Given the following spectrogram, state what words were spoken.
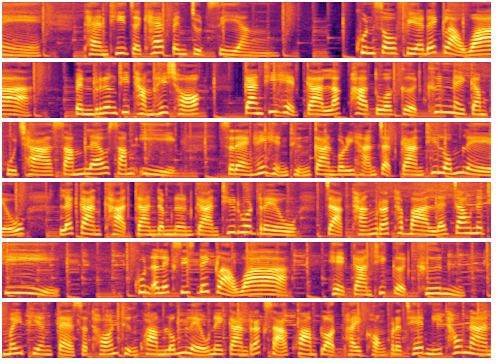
น่ห์ แทนที่จะแค่เป็นจุดเสี่ยง คุณโซเฟียได้กล่าวว่า เป็นเรื่องที่ทำให้ช็อก การที่เหตุการณ์ลักพาตัวเกิดขึ้นในกัมพูชาซ้ำแล้วซ้ำอีก แสดงให้เห็นถึงการบริหารจัดการที่ล้มเหลว และการขาดการดำเนินการที่รวดเร็ว จากทั้งรัฐบาลและเจ้าหน้าที่ คุณอเล็กซิสได้กล่าวว่าเหตุการณ์ที่เกิดขึ้น ไม่เพียงแต่สะท้อนถึงความล้มเหลวในการรักษาความปลอดภัยของประเทศนี้เท่านั้น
